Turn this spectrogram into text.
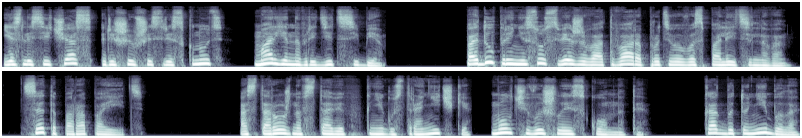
если сейчас, решившись рискнуть, Марья навредит себе. Пойду принесу свежего отвара противовоспалительного. С это пора поить. Осторожно вставив в книгу странички, молча вышла из комнаты. Как бы то ни было,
